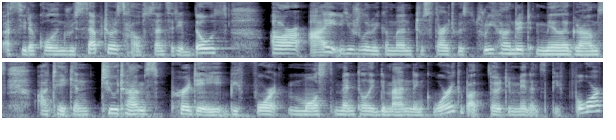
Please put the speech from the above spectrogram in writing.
acetylcholine receptors how sensitive those are. I usually recommend to start with 300 milligrams uh, taken two times per day before most mentally demanding work about 30 minutes before.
